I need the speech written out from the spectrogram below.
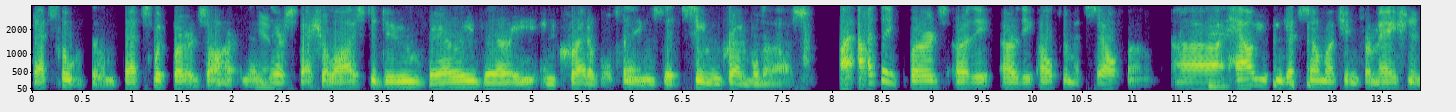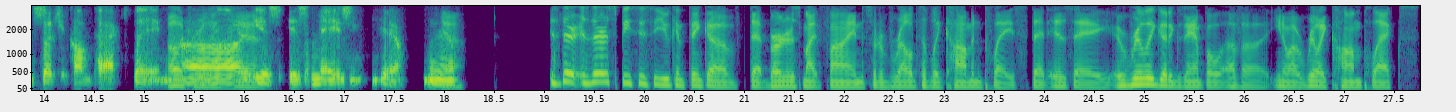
that's the that's what birds are. Yeah. They're specialized to do very very incredible things that seem incredible to us. I, I think birds are the are the ultimate cell phone. Uh, how you can get so much information in such a compact thing oh, uh, yeah. is is amazing. Yeah. yeah. yeah. Is there is there a species that you can think of that birders might find sort of relatively commonplace that is a, a really good example of a you know a really complex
